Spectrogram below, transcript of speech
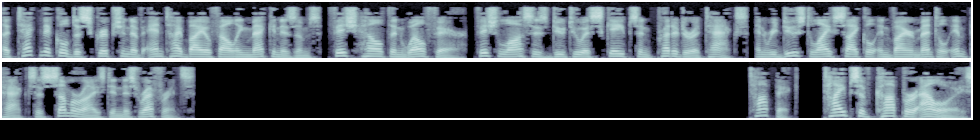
A technical description of antibiofouling mechanisms, fish health and welfare, fish losses due to escapes and predator attacks, and reduced life cycle environmental impacts is summarized in this reference. Types of copper alloys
